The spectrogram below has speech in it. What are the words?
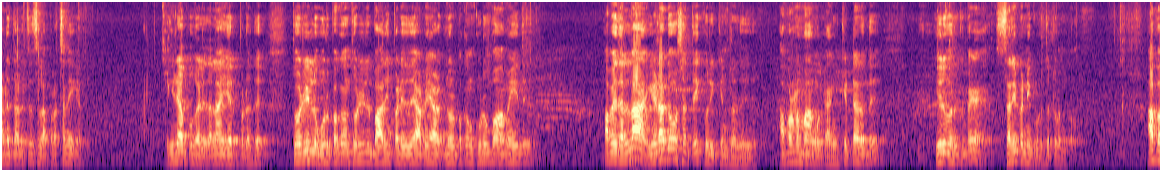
அடுத்தடுத்து சில பிரச்சனைகள். இழப்புகள் இதெல்லாம் ஏற்படுது. தொழில் ஒரு பக்கம் தொழில் பாதிப்படையுது அப்படியே இன்னொரு பக்கம் குடும்பம் அமையுது. அப்போ இதெல்லாம் இடதோஷத்தை குறிக்கின்றது. அப்புறம் நம்ம அவங்களுக்கு அங்கே கிட்ட இருந்து இருவருக்குமே சரி பண்ணி கொடுத்துட்டு வந்தோம். அப்போ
